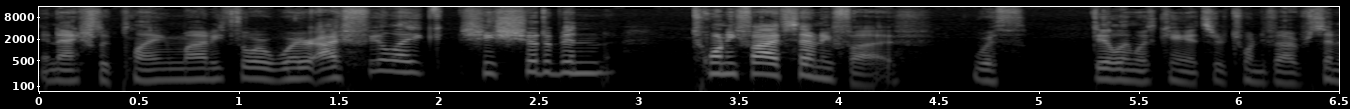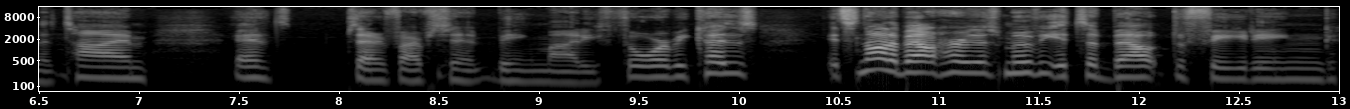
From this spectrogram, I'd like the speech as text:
and actually playing Mighty Thor where I feel like she should have been 25-75 with dealing with cancer 25% of the time and 75% being Mighty Thor because it's not about her this movie, it's about defeating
